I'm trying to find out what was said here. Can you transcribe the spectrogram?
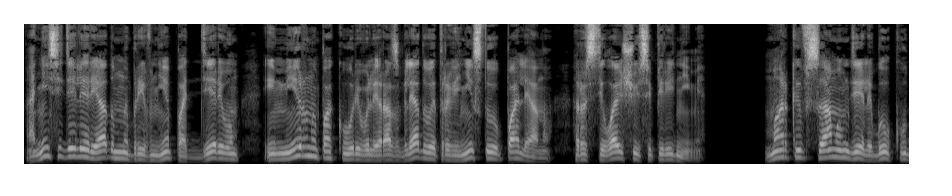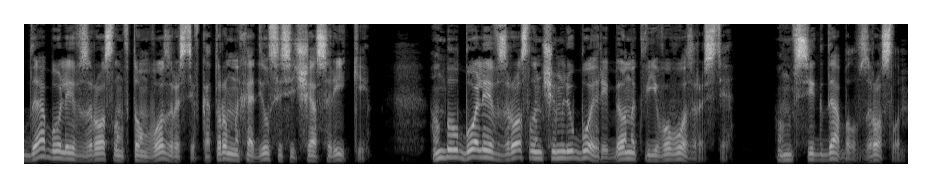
Они сидели рядом на бревне под деревом и мирно покуривали, разглядывая травянистую поляну, расстилающуюся перед ними. Марк и в самом деле был куда более взрослым в том возрасте, в котором находился сейчас Рикки. Он был более взрослым, чем любой ребенок в его возрасте. Он всегда был взрослым.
